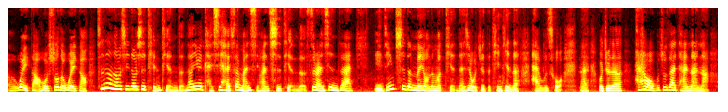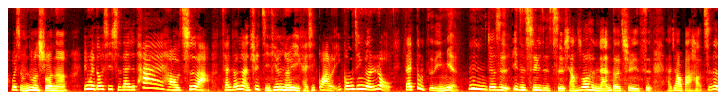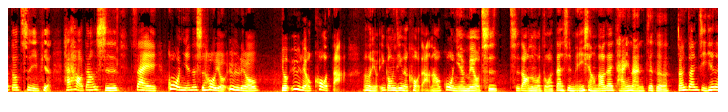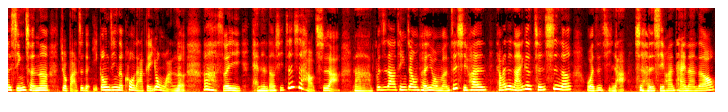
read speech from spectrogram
呃，味道或者说的味道，吃的东西都是甜甜的。那因为凯西还算蛮喜欢吃甜的，虽然现在已经吃的没有那么甜，但是我觉得甜甜的还不错。那我觉得还好，我不住在台南呐、为什么这么说呢？因为东西实在是太好吃啦！才短短去几天而已，凯西挂了一公斤的肉在肚子里面，嗯，就是一直吃一直吃，想说很难得去一次，他就要把好吃的都吃一片。还好当时在过年的时候有预留，有预留扣打，嗯，有一公斤的扣打，然后过年没有吃。吃到那么多，但是没想到在台南这个短短几天的行程呢，就把这个一公斤的扣打给用完了啊！所以台南东西真是好吃啊！那不知道听众朋友们最喜欢台湾的哪一个城市呢？我自己啊是很喜欢台南的哦。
